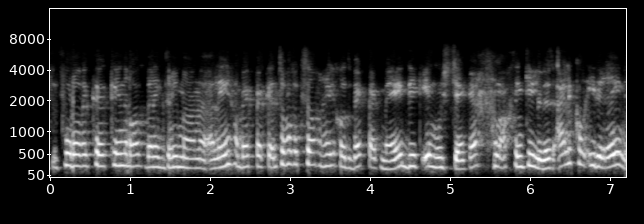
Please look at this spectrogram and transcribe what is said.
voordat ik uh, kinderen had, ben ik drie maanden alleen gaan backpacken. En toen had ik zelf een hele grote backpack mee, die ik in moest checken, van 18 kilo. Dus eigenlijk kan iedereen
